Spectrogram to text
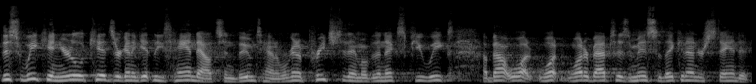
this weekend, your little kids are going to get these handouts in Boomtown, and we're going to preach to them over the next few weeks about what, what water baptism is so they can understand it.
